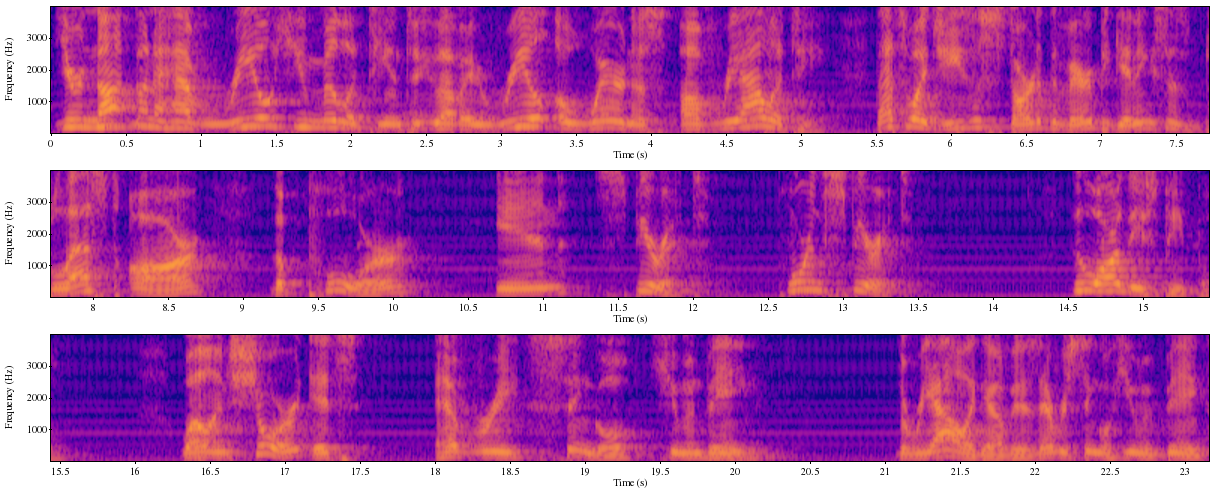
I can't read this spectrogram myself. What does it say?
You're not going to have real humility until you have a real awareness of reality. That's why Jesus started the very beginning. He says, Blessed are the poor in spirit. Poor in spirit. Who are these people? Well, in short, it's every single human being. The reality of it is every single human being,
